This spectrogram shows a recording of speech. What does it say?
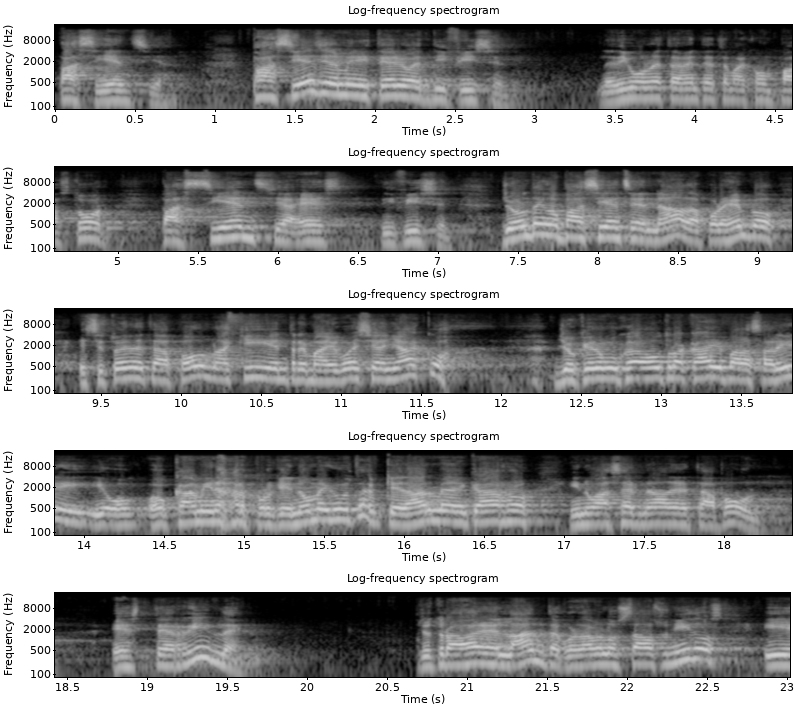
paciencia. Paciencia en el ministerio es difícil. Le digo honestamente este como pastor, paciencia es difícil. Yo no tengo paciencia en nada. Por ejemplo, si estoy en el tapón aquí entre Mayagüez y Añaco, yo quiero buscar otra calle para salir y, o, caminar porque no me gusta quedarme en el carro y no hacer nada de tapón. Es terrible. Yo trabajé en Atlanta estaba en los Estados Unidos y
